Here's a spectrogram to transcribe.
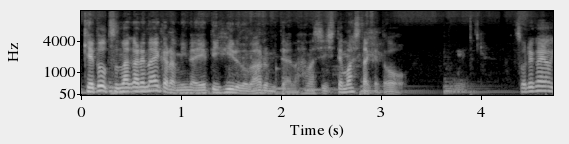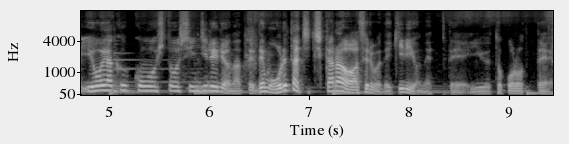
けどつながれないからみんな AT フィールドがあるみたいな話してましたけどうんそれがようやくこう人を信じれるようになってでも俺たち力を合わせればできるよねっていうところって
